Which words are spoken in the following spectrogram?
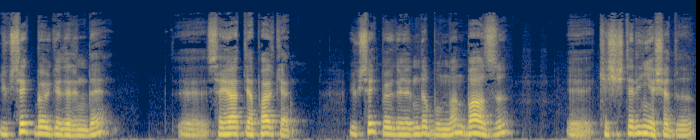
yüksek bölgelerinde e, seyahat yaparken yüksek bölgelerinde bulunan bazı e, keşişlerin yaşadığı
